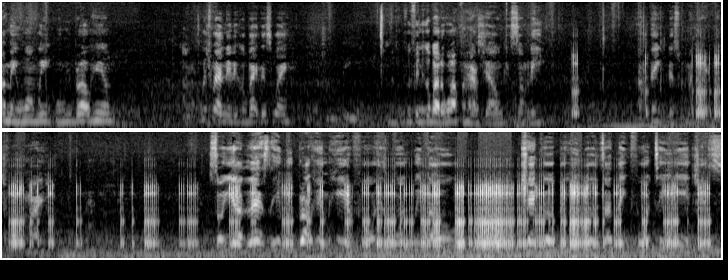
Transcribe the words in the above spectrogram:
I mean one week when we brought him. Which way I need to go back this way we finna go by the Waffle House y'all and get something to eat I think that's what my dad is right so yeah, last he, we brought him here for his one week old checkup, and he was I think 14 inches.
